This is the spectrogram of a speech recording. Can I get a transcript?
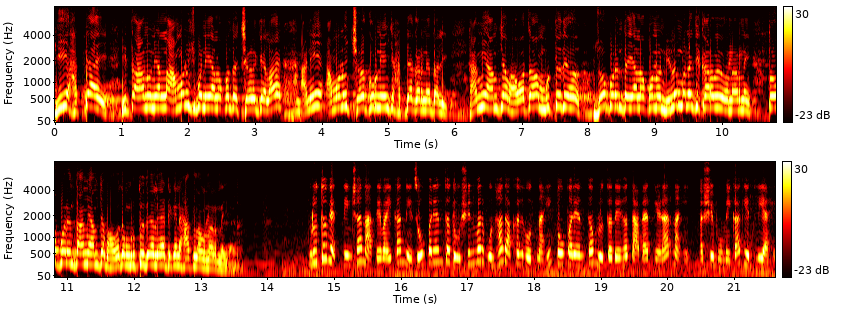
ही हत्या आहे. इथं आणून यांना अमानुषपणे या लोकांचा छळ केला आहे आणि अमानुष छळ करून यांची हत्या करण्यात आली. आम्ही आमच्या भावाचा मृतदेह जोपर्यंत या लोकांना निलंबनाची कारवाई होणार नाही तोपर्यंत आम्ही आमच्या भावाचा मृतदेहाला या ठिकाणी हात लावणार नाही मृत व्यक्तींच्या नातेवाईकांनी जोपर्यंत दोषींवर गुन्हा दाखल होत नाही तोपर्यंत मृतदेह ताब्यात घेणार नाही अशी भूमिका घेतली आहे.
